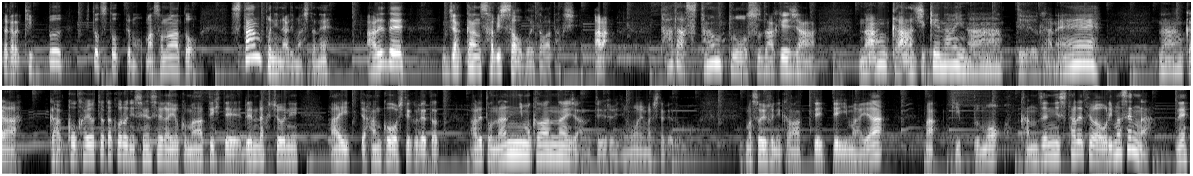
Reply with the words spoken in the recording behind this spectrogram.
だから切符一つ取っても、まあ、その後スタンプになりましたね。あれで若干寂しさを覚えた私。あらただスタンプを押すだけじゃなんか味気ないなっていうかね。なんか学校通ってた頃に先生がよく回ってきて連絡帳に入ってハンコを押してくれた。あれと何にも変わんないじゃんっていうふうに思いましたけども、まあ、そういうふうに変わっていって今や、まあ、切符も完全に廃れてはおりませんがね、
